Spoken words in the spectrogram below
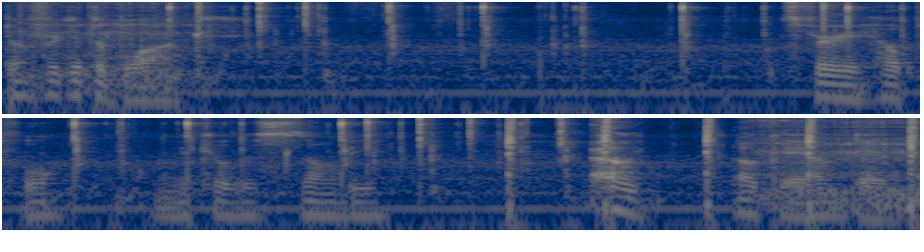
Don't forget to block. It's very helpful. Let me kill this zombie. Oh! Okay, I'm dead.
